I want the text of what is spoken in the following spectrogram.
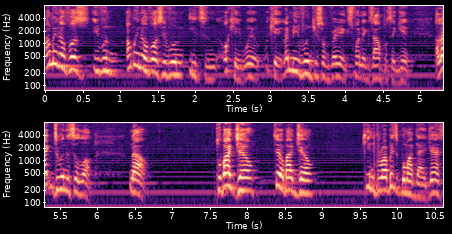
How many of us even? How many of us even eat? In, okay, well, okay. Let me even give some very fun examples again. I like doing this a lot. Now, tó bá jẹun, tí o bá jẹun, kí ni probability kó máa digest?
